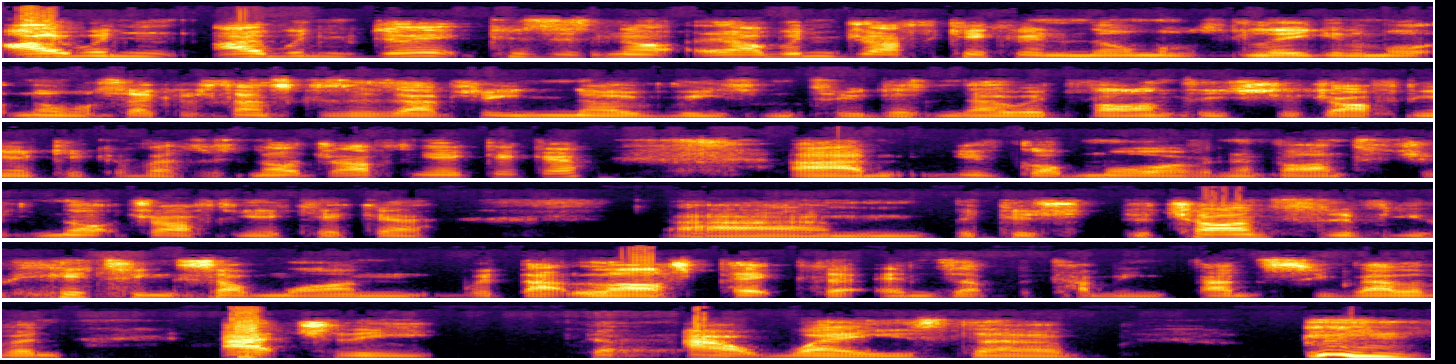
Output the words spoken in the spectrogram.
I wouldn't I wouldn't do it because it's not I wouldn't draft a kicker in a normal league in a more normal circumstance because there's absolutely no reason to. There's no advantage to drafting a kicker versus not drafting a kicker. Um, you've got more of an advantage of not drafting a kicker um, because the chances of you hitting someone with that last pick that ends up becoming fantasy relevant actually Yep. outweighs the 0.5,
